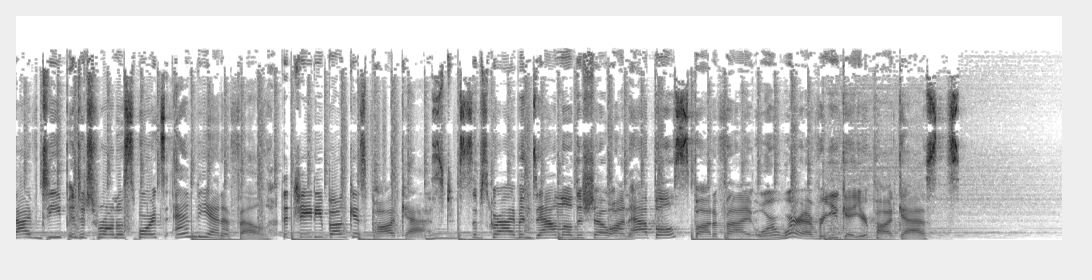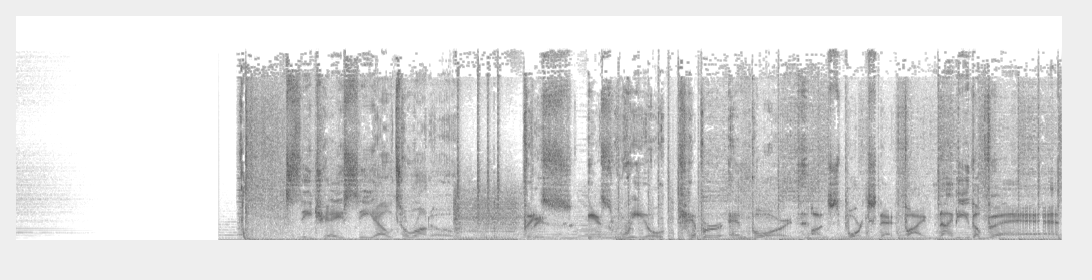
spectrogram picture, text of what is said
Dive deep into Toronto sports and the NFL. The JD Bunkis Podcast. Subscribe and download the show on Apple, Spotify, or wherever you get your podcasts. CJCL Toronto. This is Real Kipper and Bourne on Sportsnet 590 The Fan.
